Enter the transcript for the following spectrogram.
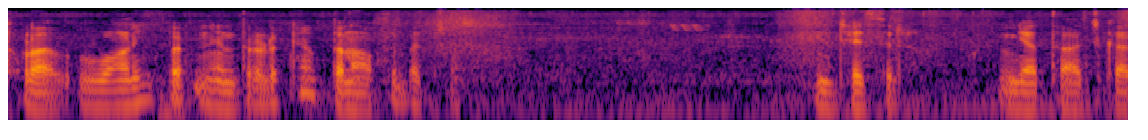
थोड़ा वाणी पर नियंत्रण रखें, तनाव से बचें। जय श्री राम। या था आज का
